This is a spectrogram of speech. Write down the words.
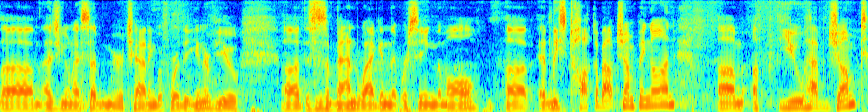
um as you and I said when we were chatting before the interview, uh, this is a bandwagon that we're seeing them all uh, at least talk about jumping on. Um, a few have jumped,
